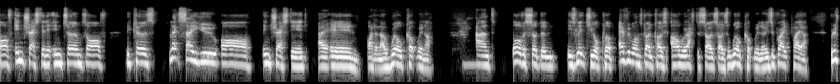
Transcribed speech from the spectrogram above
of interest in it in terms of because let's say you are interested uh, in I don't know World Cup winner, and all of a sudden he's linked to your club. Everyone's going close. Oh, we're after so and so. He's a World Cup winner. He's a great player. But if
